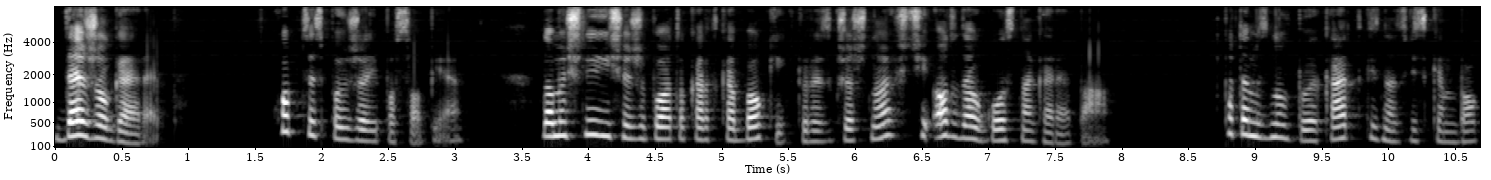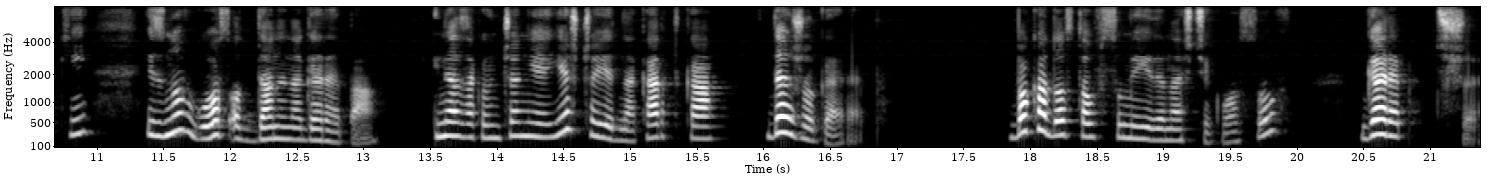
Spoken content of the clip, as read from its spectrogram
Deżo Gereb. Chłopcy spojrzeli po sobie. Domyślili się, że była to kartka Boki, który z grzeczności oddał głos na Gereba. Potem znów były kartki z nazwiskiem Boki i znów głos oddany na Gereba. I na zakończenie jeszcze jedna kartka Deżo Gereb. Boka dostał w sumie 11 głosów, Gereb 3.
